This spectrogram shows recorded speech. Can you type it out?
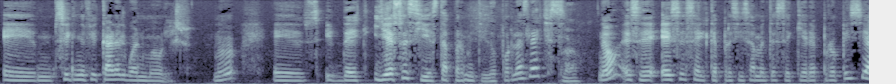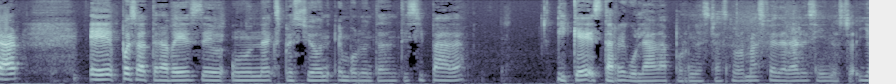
eh, significar el buen morir. ¿No? y, ese sí está permitido por las leyes, ¿no? Ese, ese es el que precisamente se quiere propiciar, eh, pues a través de una expresión en voluntad anticipada y que está regulada por nuestras normas federales y, y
